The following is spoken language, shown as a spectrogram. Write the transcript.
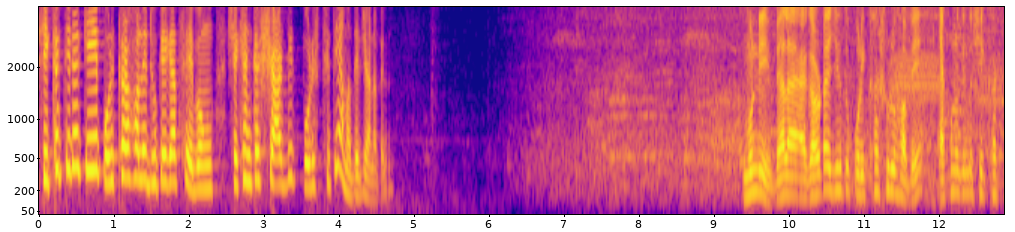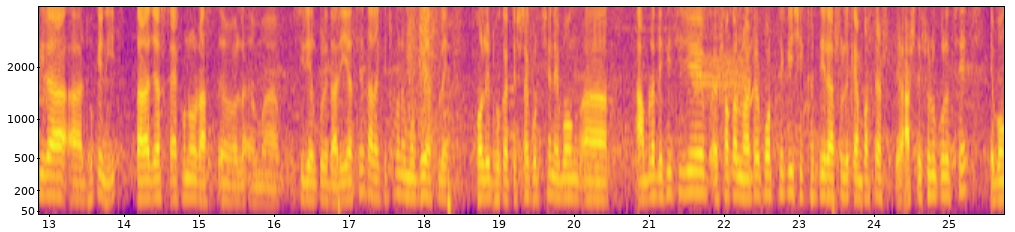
শিক্ষার্থীরা কি পরীক্ষার হলে ঢুকে গেছে এবং সেখানকার সার্বিক পরিস্থিতি আমাদের জানাবেন? মুন্ডি বেলা এগারোটায় যেহেতু পরীক্ষা শুরু হবে এখনও কিন্তু শিক্ষার্থীরা ঢোকেনি। তারা জাস্ট এখনও রাস্তা সিরিয়াল করে দাঁড়িয়ে আছে। তারা কিছুক্ষণের মধ্যে আসলে হলে ঢোকার চেষ্টা করছেন এবং আমরা দেখেছি যে, সকাল নয়টার পর থেকেই শিক্ষার্থীরা আসলে ক্যাম্পাসে আসতে শুরু করেছে এবং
